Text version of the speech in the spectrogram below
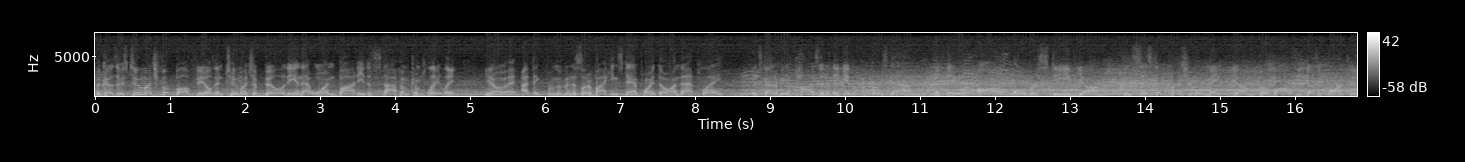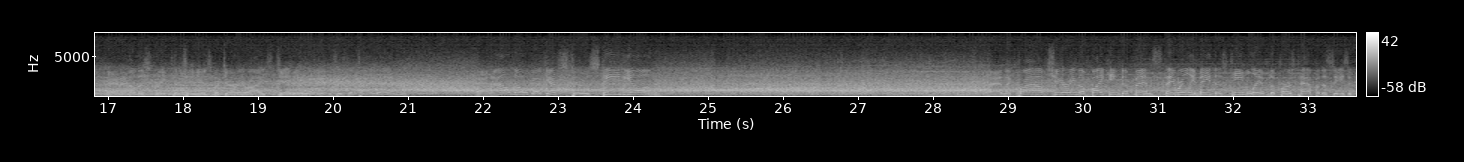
because there's too much football field and too much ability in that one body to stop him completely. You know, I think from the Minnesota Vikings standpoint, though, on that play, it's got to be a positive. They gave up the first down, but they were all over Steve Young. Consistent pressure will make Young throw balls he doesn't want to. And another streak continues for Jerry Rice. Jamie Williams is the tight end, and Al Noga gets to Steve Young. And the crowd cheering the Viking defense. They really made this team live the first half of the season.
